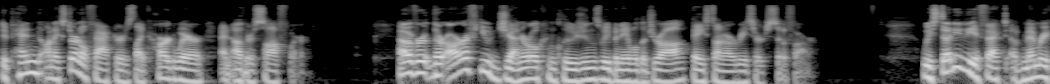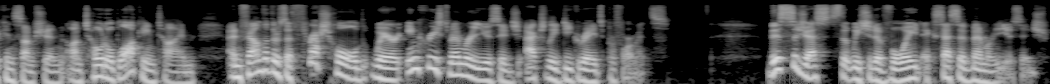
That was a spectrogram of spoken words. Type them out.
depend on external factors like hardware and other software. However, there are a few general conclusions we've been able to draw based on our research so far. We studied the effect of memory consumption on total blocking time and found that there's a threshold where increased memory usage actually degrades performance. This suggests that we should avoid excessive memory usage.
